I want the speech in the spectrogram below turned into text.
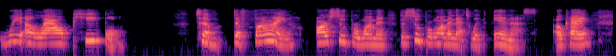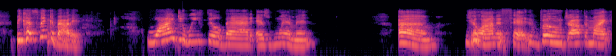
we allow people to define our superwoman, the superwoman that's within us. Okay. Because think about it. Why do we feel bad as women? Um, Yolanda said, boom, drop the mic.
